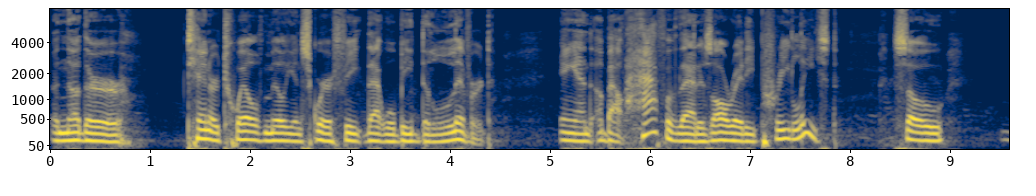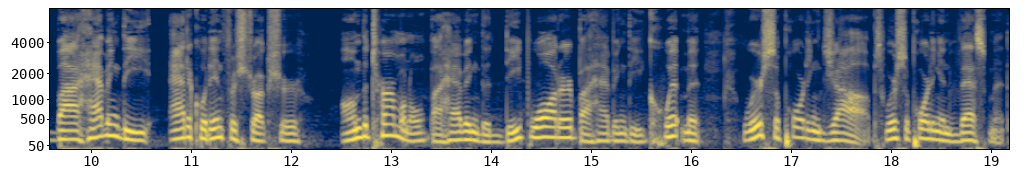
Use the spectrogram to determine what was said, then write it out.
another 10 or 12 million square feet that will be delivered. And about half of that is already pre leased. So by having the adequate infrastructure on the terminal by having the deep water, by having the equipment, we're supporting jobs, we're supporting investment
